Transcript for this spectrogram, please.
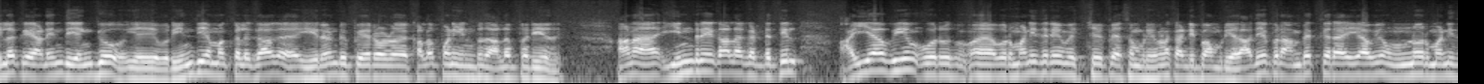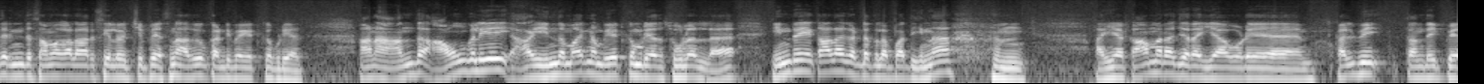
இலக்கை அடைந்து எங்கேயோ ஒரு இந்திய மக்களுக்காக இரண்டு பேரோட களப்பணி என்பது அளப்பரியது. ஆனால் இன்றைய காலகட்டத்தில் ஐயாவையும் ஒரு ஒரு மனிதரையும் வச்சு பேச முடியும்னா கண்டிப்பாக முடியாது. அதே போல் அம்பேத்கர் ஐயாவையும் இன்னொரு மனிதர் இந்த சமகால அரசியல் வச்சு பேசினா அதுவும் கண்டிப்பாக ஏற்க முடியாது. ஆனால் அந்த அவங்களே இந்த மாதிரி நம்ம ஏற்க முடியாத சூழலில் இன்றைய காலகட்டத்தில் பார்த்தீங்கன்னா ஐயா காமராஜர் ஐயாவுடைய கல்வி தந்தை பே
